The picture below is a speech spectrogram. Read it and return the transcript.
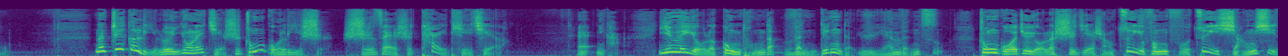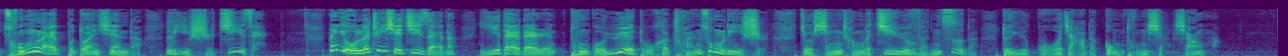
那这个理论用来解释中国历史，实在是太贴切了。哎，你看，因为有了共同的稳定的语言文字，中国就有了世界上最丰富、最详细、从来不断线的历史记载。那有了这些记载呢，一代代人通过阅读和传送历史，就形成了基于文字的对于国家的共同想象嘛。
